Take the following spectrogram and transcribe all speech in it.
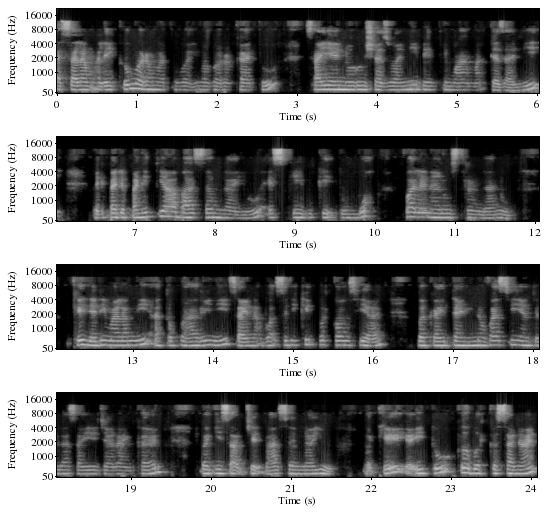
Assalamualaikum warahmatullahi wabarakatuh. Saya Nurul Syazwani binti Muhammad Ghazali daripada Panitia Bahasa Melayu SK Bukit Tumbuh Kuala Nerus Terengganu. Okay, jadi malam ni ataupun hari ni saya nak buat sedikit perkongsian berkaitan inovasi yang telah saya jalankan bagi subjek Bahasa Melayu. Okay, iaitu keberkesanan,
